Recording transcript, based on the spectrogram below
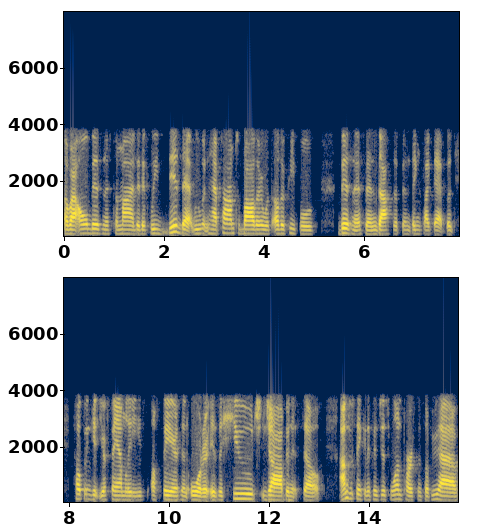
of our own business to mind that if we did that, we wouldn't have time to bother with other people's business and gossip and things like that. But helping get your family's affairs in order is a huge job in itself. I'm just thinking if it's just one person, so if you have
